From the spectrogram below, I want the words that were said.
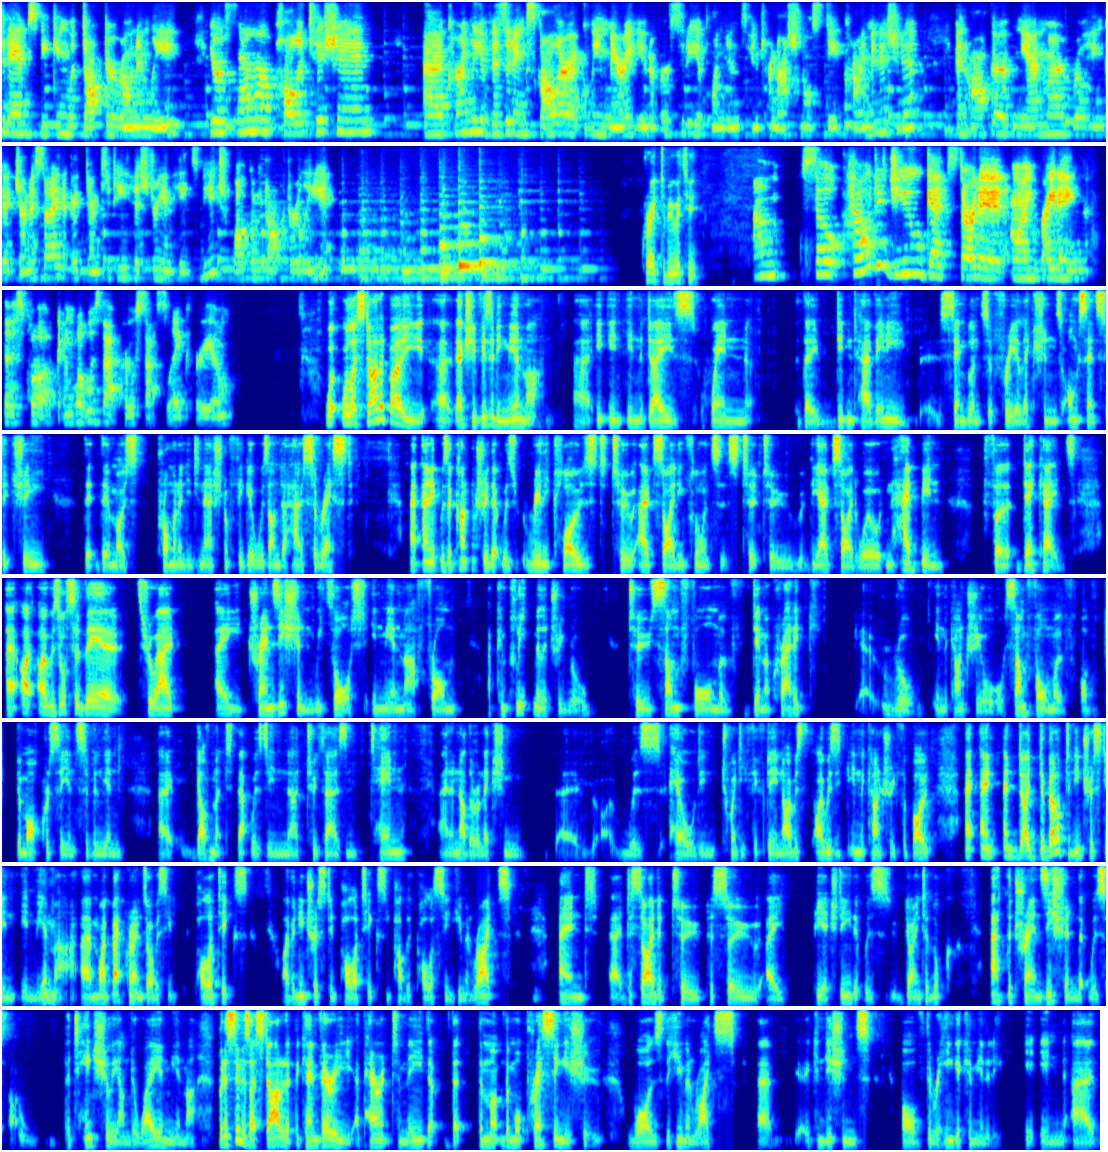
Today I'm speaking with Dr. Ronan Lee. You're a former politician, uh, currently a visiting scholar at Queen Mary University of London's International State Crime Initiative, and author of Myanmar Rohingya Genocide Identity, History, and Hate Speech. Welcome, Dr. Lee. Great to be with you. Um, so, how did you get started on writing this book, and what was that process like for you? Well, well I started by uh, actually visiting Myanmar uh, in, in the days when they didn't have any semblance of free elections. Aung San Suu Kyi, their, their most prominent international figure, was under house arrest. And it was a country that was really closed to outside influences, to, to the outside world, and had been for decades. Uh, I, I, was also there throughout a transition, we thought, in Myanmar from a complete military rule to some form of democratic uh, rule in the country or, or, some form of, of democracy and civilian uh, government. That was in uh, 2010, and another election uh, was held in 2015. I was I was in the country for both, and and, and I developed an interest in in Myanmar. Uh, my background is obviously politics. I have an interest in politics and public policy and human rights, and uh, decided to pursue a PhD that was going to look at the transition that was uh, potentially underway in Myanmar. But as soon as I started, it became very apparent to me that, that the, mo- the more pressing issue was the human rights uh, conditions of the Rohingya community in uh,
